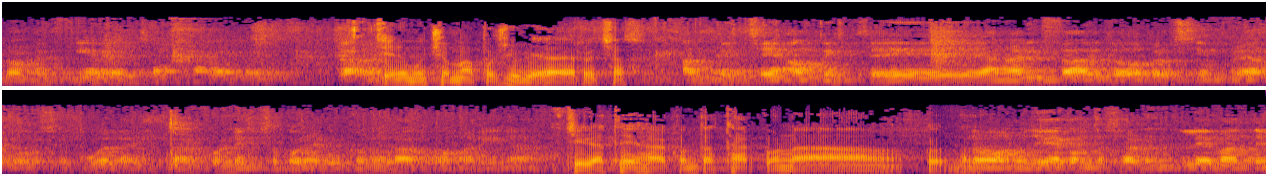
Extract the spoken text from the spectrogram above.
lo recibe. Claro, Tiene mucho más posibilidad de rechazo. aunque esté, aunque esté analizado y todo, pero siempre algo se cuela. Y claro, con esto, con el, con el agua marina, ¿Llegaste a contactar con la.? con- No, no llegué a contestar. Le mandé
